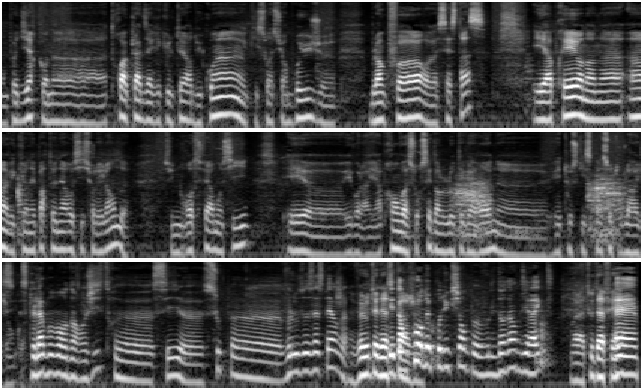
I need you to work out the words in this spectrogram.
on peut dire qu'on a 3-4 agriculteurs du coin, euh, qui soient sur Bruges, euh, Blanquefort, Cestas. Et après, on en a un avec qui on est partenaire aussi sur les Landes. C'est une grosse ferme aussi. Et, euh, et voilà. Et après, on va sourcer dans le Lot-et-Garonne euh, et tout ce qui se passe autour de la région. quoi. Parce que là, au moment où on enregistre, euh, c'est soupe euh, velours aux asperges. Velouté Qui est en d'asperges. cours de production, on peut vous le donner en direct. Voilà, tout à fait.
